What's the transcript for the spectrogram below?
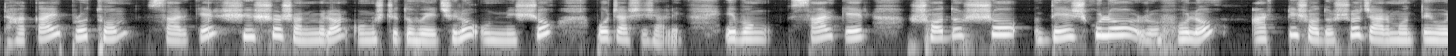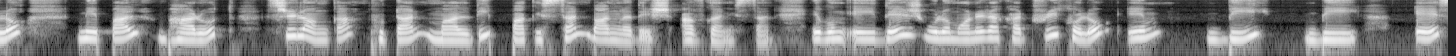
ঢাকায় প্রথম সার্কের শীর্ষ সম্মেলন অনুষ্ঠিত হয়েছিল উনিশশো পঁচাশি সালে এবং সার্কের সদস্য দেশগুলো হলো আটটি সদস্য, যার মধ্যে হলো নেপাল, ভারত, শ্রীলঙ্কা, ভুটান, মালদ্বীপ, পাকিস্তান, বাংলাদেশ, আফগানিস্তান। এবং এই দেশগুলো মনে রাখার ট্রিক হলো M B B S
